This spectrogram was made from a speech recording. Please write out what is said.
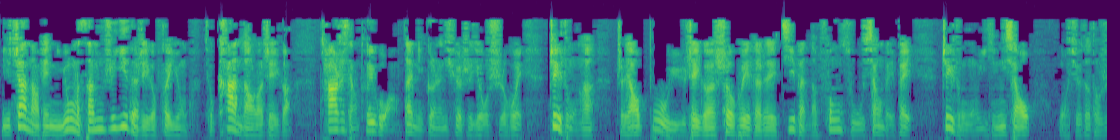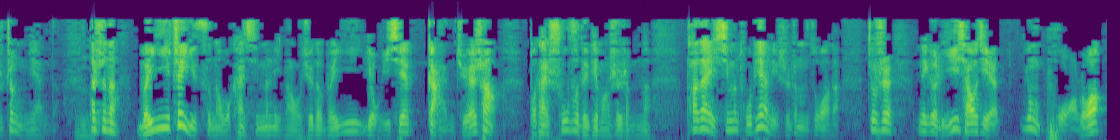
你占到便宜，你用了三分之一的这个费用就看到了这个，他是想推广，但你个人确实又实惠。这种呢，只要不与这个社会的这基本的风俗相违背，这种营销我觉得都是正面的。但是呢，唯一这一次呢，我看新闻里面，我觉得唯一有一些感觉上不太舒服的地方是什么呢？他在新闻图片里是这么做的，就是那个李小姐用笸箩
